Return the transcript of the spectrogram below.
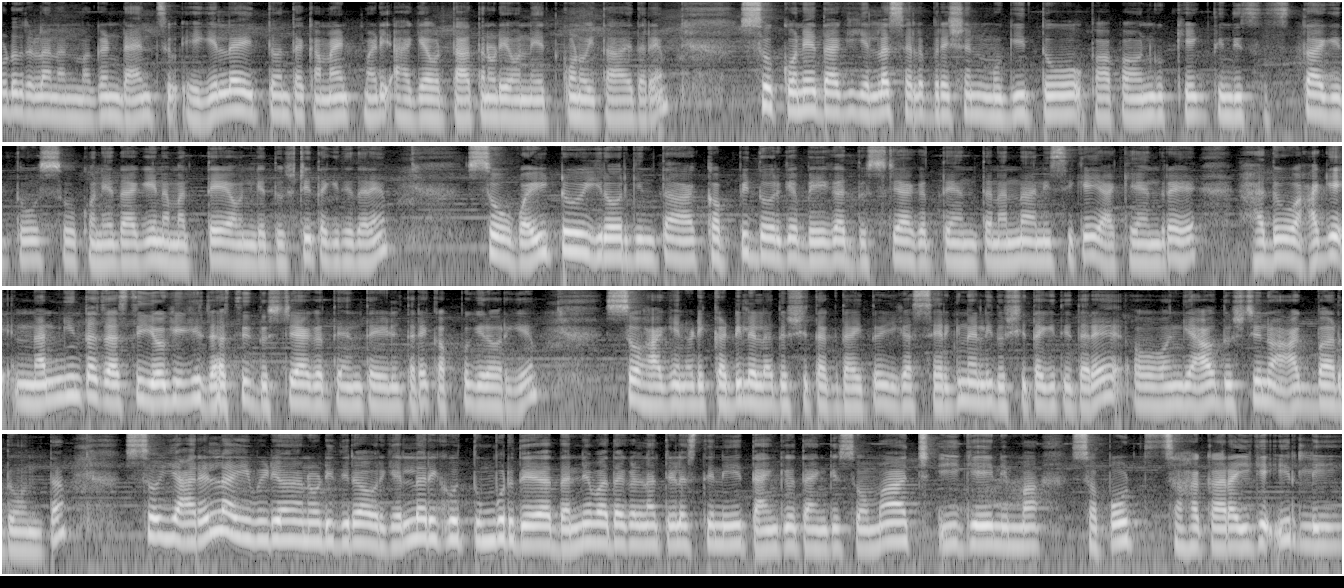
ನೋಡಿದ್ರಲ್ಲ, ನನ್ನ ಮಗನ ಡ್ಯಾನ್ಸು ಹೇಗೆಲ್ಲ ಇತ್ತು ಅಂತ ಕಮೆಂಟ್ ಮಾಡಿ, ಹಾಗೆ ಅವ್ರ ತಾತ ನೋಡಿ ಅವನ್ನ ಎತ್ಕೊಂಡು ಹೋಯ್ತಾ ಇದ್ದಾರೆ ಸೊ ಕೊನೆಯದಾಗಿ ಎಲ್ಲ ಸೆಲೆಬ್ರೇಷನ್ ಮುಗೀತು. ಪಾಪ ಅವನಿಗೂ ಕೇಕ್ ತಿಂದು ಸುಸ್ತಾಗಿತ್ತು. ಸೊ ಕೊನೆಯದಾಗಿ ನಮ್ಮ ಅತ್ತೆ ಅವನಿಗೆ ದೃಷ್ಟಿ ತೆಗಿತಿದ್ದಾರೆ. ಸೊ ವೈಟು ಇರೋರಿಗಿಂತ ಕಪ್ಪಿದ್ದವ್ರಿಗೆ ಬೇಗ ದೃಷ್ಟಿ ಆಗುತ್ತೆ ಅಂತ ನನ್ನ ಅನಿಸಿಕೆ. ಯಾಕೆ ಅಂದರೆ ಅದು ಹಾಗೆ ನನಗಿಂತ ಜಾಸ್ತಿ ಯೋಗಿಗೆ ಜಾಸ್ತಿ ದೃಷ್ಟಿ ಆಗುತ್ತೆ ಅಂತ ಹೇಳ್ತಾರೆ ಕಪ್ಪಗಿರೋರಿಗೆ. ಸೊ ಹಾಗೆ ನೋಡಿ, ಕಡ್ಡಿಲೆಲ್ಲ ದುಷ್ಟಿ ತೆಗ್ದಾಯಿತು. ಈಗ ಸೆರಗಿನಲ್ಲಿ ದುಷ್ಟಿ ತೆಗಿತಿದ್ದಾರೆ. ಹಂಗೆ ಯಾವ ದುಷ್ಟಿನೂ ಆಗಬಾರ್ದು ಅಂತ. ಸೊ ಯಾರೆಲ್ಲ ಈ ವಿಡಿಯೋನ ನೋಡಿದ್ದೀರೋ ಅವ್ರಿಗೆಲ್ಲರಿಗೂ ತುಂಬ ಹೃದಯ ಧನ್ಯವಾದಗಳನ್ನ ತಿಳಿಸ್ತೀನಿ. Thank you thank you so much. ಹೀಗೆ ನಿಮ್ಮ ಸಪೋರ್ಟ್, ಸಹಕಾರ ಹೀಗೆ ಇರಲಿ.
